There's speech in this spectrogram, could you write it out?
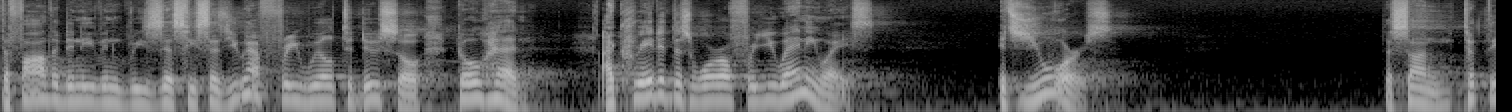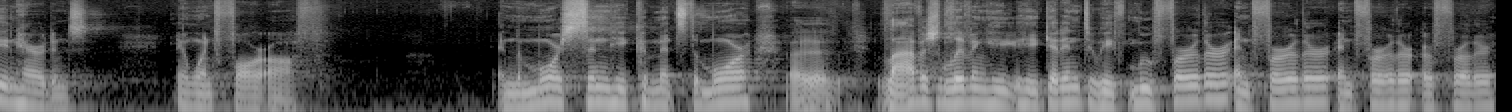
The father didn't even resist. He says, You have free will to do so. Go ahead. I created this world for you, anyways. It's yours. The son took the inheritance and went far off. And the more sin he commits, the more uh, lavish living he, he get into, he move further and further and further or further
